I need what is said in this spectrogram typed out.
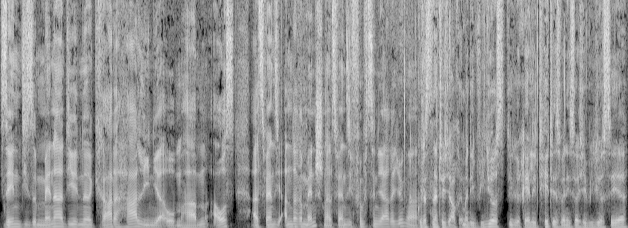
sehen diese Männer, die eine gerade Haarlinie oben haben, aus, als wären sie andere Menschen, als wären sie 15 Jahre jünger. Gut, das sind natürlich auch immer die Videos. Die Realität ist, wenn ich solche Videos sehe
